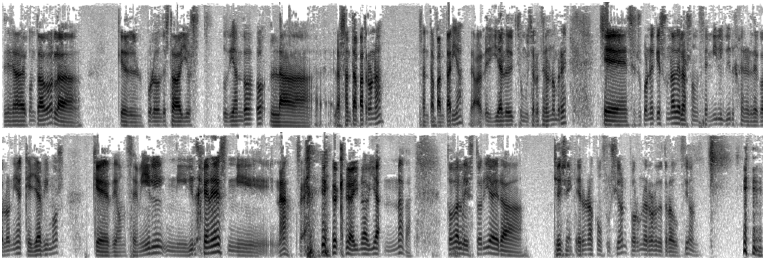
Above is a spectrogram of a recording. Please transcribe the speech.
Ya he contado la, que el pueblo donde estaba yo estudiando, la, la Santa Patrona, Santa Pantaria, ya lo he dicho muchas veces el nombre, eh, se supone que es una de las 11.000 vírgenes de Colonia que ya vimos que de 11.000 ni vírgenes ni nada. O sea, que ahí no había nada. Toda la historia era, Sí, sí. era una confusión por un error de traducción.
